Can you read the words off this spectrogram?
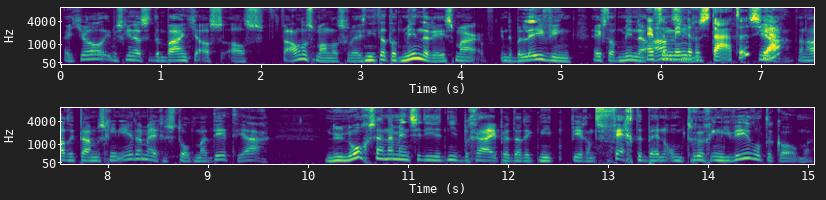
Weet je wel, misschien als het een baantje als, als vuilnisman was geweest... Niet dat dat minder is, maar in de beleving heeft dat minder Heeft een mindere status, Ja, ja? dan had ik daar misschien eerder mee gestopt. Maar dit, ja. Nu nog zijn er mensen die het niet begrijpen dat ik niet weer aan het vechten ben om terug in die wereld te komen.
